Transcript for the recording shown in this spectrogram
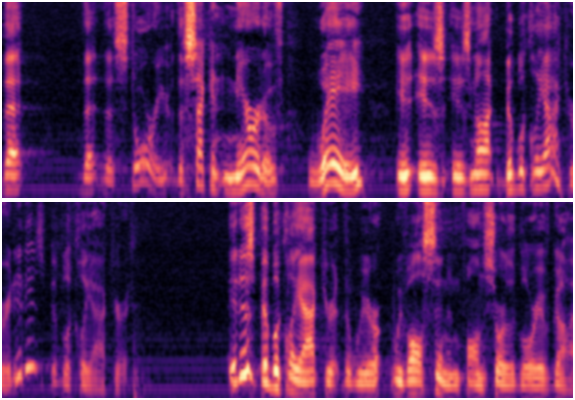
that, that the story, the second narrative way is, is not biblically accurate. It is biblically accurate. It is biblically accurate that we're, we've all sinned and fallen short of the glory of God.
